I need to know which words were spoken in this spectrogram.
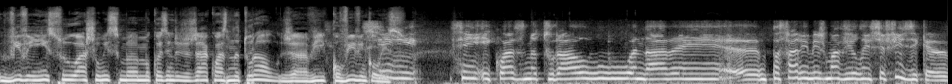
vivem isso, acham isso uma, uma coisa já quase natural, já vi, convivem com isso. Sim, e quase natural o andarem, eh, passarem mesmo à violência física,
